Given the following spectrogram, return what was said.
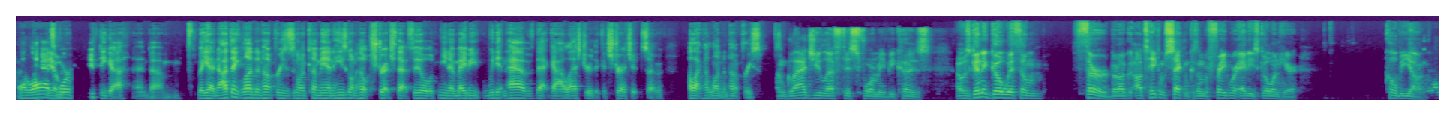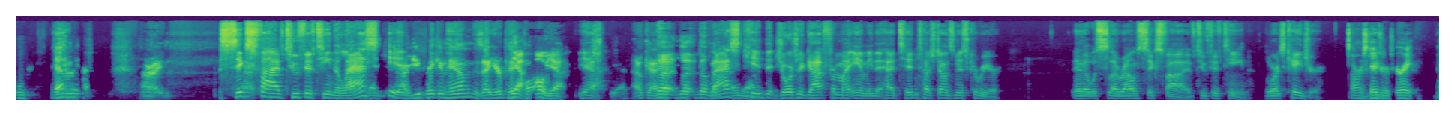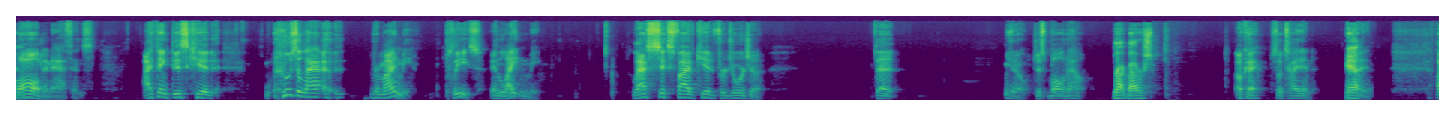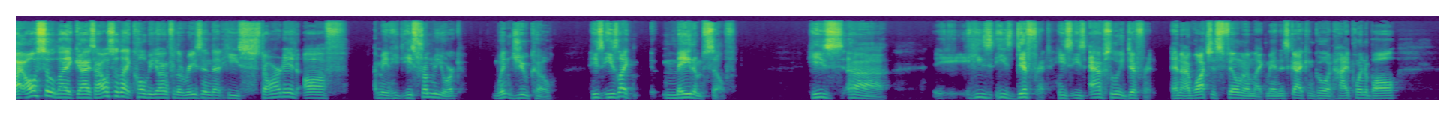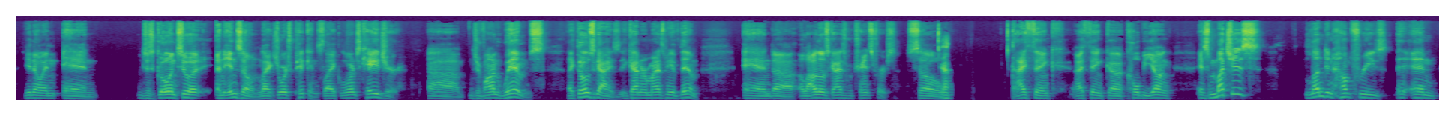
a Ladd's Yeah. more of a 50 guy. And um, but yeah, no, I think London Humphreys is going to come in. and He's going to help stretch that field. You know, maybe we didn't have that guy last year that could stretch it. So I like London Humphreys. I'm glad you left this for me because I was gonna go with him third, but I'll I'll take him second because I'm afraid where Eddie's going here. Colby Young, Yeah. Damn it. All right. Six five, two fifteen. The last kid. Are you picking him? Is that your pick? yeah. Paul? Oh yeah. Yeah. Okay. The the the last point. kid that Georgia got from Miami that had 10 touchdowns in his career, and that was around 6'5, 215, Lawrence Cager. Lawrence mm-hmm. Cager is great. balled in Athens. I think this kid, who's the last, uh, remind me, please enlighten me. Last six five kid for Georgia that, you know, just balled out. Brock Bowers. Okay, so tight end. Yeah. Tight end. I also like guys. I also like Colby Young for the reason that he started off. I mean, he, he's from New York, went JUCO. He's he's like made himself. He's uh he's he's different. He's he's absolutely different. And I watch this film and I'm like, man, this guy can go and high point a ball, you know, and and just go into a, an end zone like George Pickens, like Lawrence Cager, uh, Javon Wims, like those guys. It kind of reminds me of them. And uh, a lot of those guys were transfers. So Yeah. I think I think uh, Colby Young, as much as London Humphreys, and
